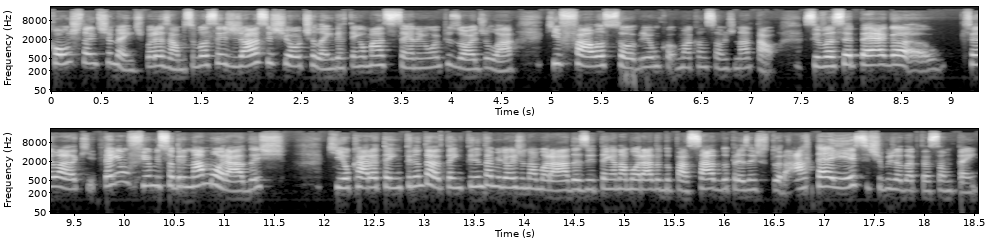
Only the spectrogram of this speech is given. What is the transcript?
constantemente. Por exemplo, se você já assistiu Outlander, tem uma cena em um episódio lá que fala sobre um, uma canção de Natal. Se você pega, sei lá, que tem um filme sobre namoradas que o cara tem 30, tem 30 milhões de namoradas e tem a namorada do passado, do presente e futuro. Até esse tipo de adaptação tem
